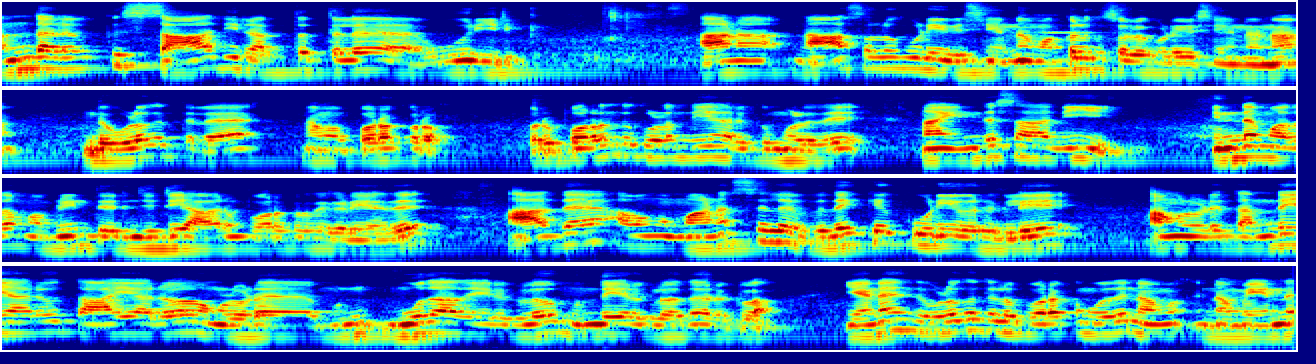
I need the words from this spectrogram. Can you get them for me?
அந்த அளவுக்கு சாதி ரத்தத்துல ஊறி இருக்கு. ஆனா நான் சொல்லக்கூடிய விஷயம் என்ன மக்களுக்கு சொல்லக்கூடிய விஷயம் என்னன்னா இந்த உலகத்துல நம்ம பிறக்கிறோம். ஒரு பிறந்த குழந்தையா இருக்கும் பொழுது நான் இந்த சாதி இந்த மதம் அப்படின்னு தெரிஞ்சுட்டு யாரும் பிறக்கிறது கிடையாது. அதை அவங்க மனசுல விதைக்கக்கூடியவர்களே அவங்களுடைய தந்தையாரோ தாயாரோ அவங்களோட முன் மூதாதையர்களோ முந்தையர்களோ தான் இருக்கலாம். ஏன்னா இந்த உலகத்துல பிறக்கும் போது நம்ம நம்ம என்ன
